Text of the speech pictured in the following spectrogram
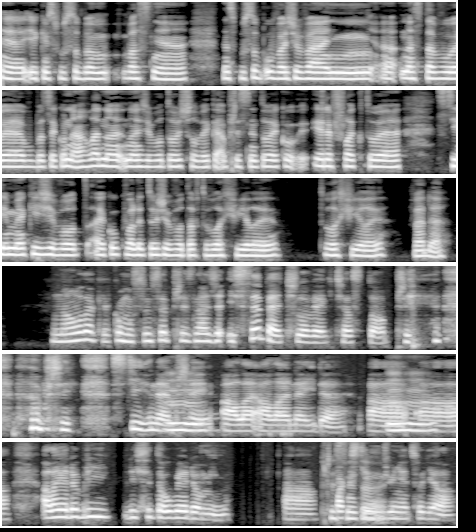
jakým způsobem vlastně ten způsob uvažování nastavuje vůbec jako náhled na, na život toho člověka a přesně to jako i reflektuje s tím, jaký život a jakou kvalitu života v tuhle chvíli, v tuhle chvíli vede. No, tak jako musím se přiznat, že i sebe člověk často při, při stihne, mm-hmm. při, ale, ale nejde. A, mm-hmm. a, ale je dobrý, když si to uvědomím. A Přesně pak s tím tak. můžu něco dělat.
